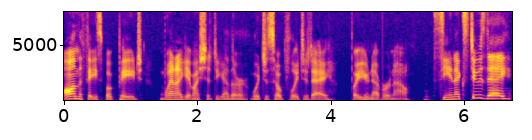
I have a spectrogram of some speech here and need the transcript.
on the Facebook page when I get my shit together, which is hopefully today, but you never know. See you next Tuesday.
